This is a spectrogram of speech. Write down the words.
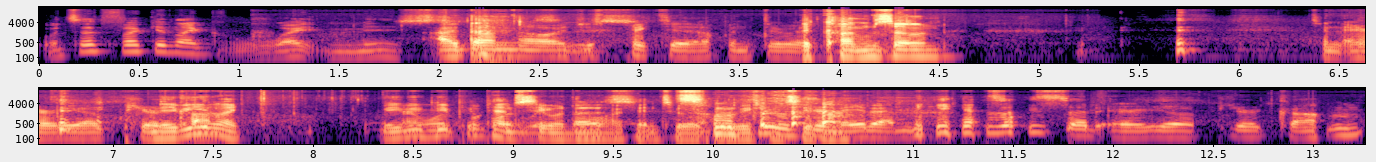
What's that fucking like white mist? I don't know. I just picked it up and threw it. The it. cum zone. It's an area of pure. Maybe cum. like, maybe people people can't see when they walk into it, but Someone we threw a see them. grenade at me as I said area of pure cum.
